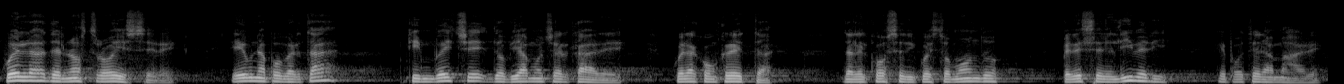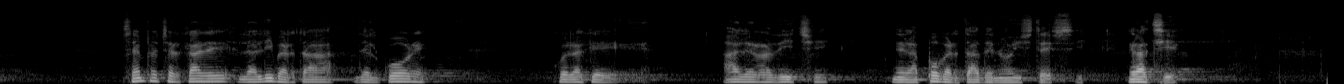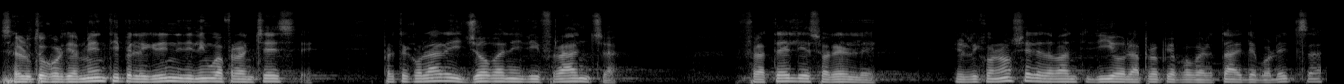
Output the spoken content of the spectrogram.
quella del nostro essere, e una povertà che invece dobbiamo cercare, quella concreta dalle cose di questo mondo per essere liberi e poter amare. Sempre cercare la libertà del cuore, quella che ha le radici nella povertà di noi stessi. Grazie. Saluto cordialmente i pellegrini di lingua francese, in particolare i giovani di Francia, fratelli e sorelle. Il riconoscere davanti a Dio la propria povertà e debolezza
